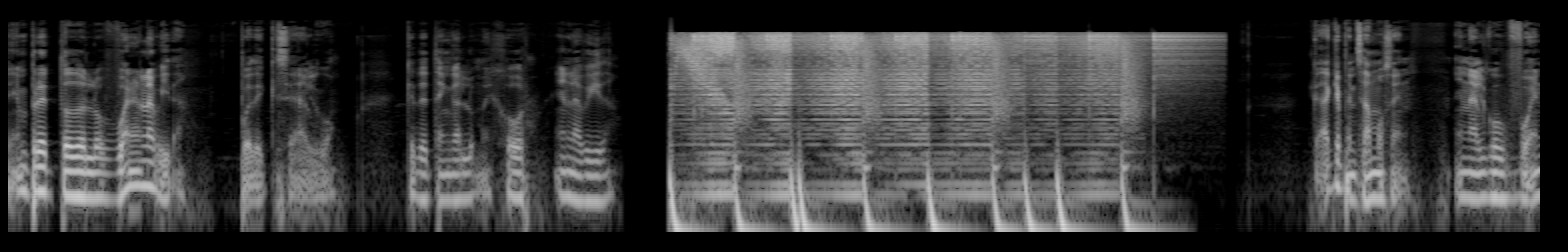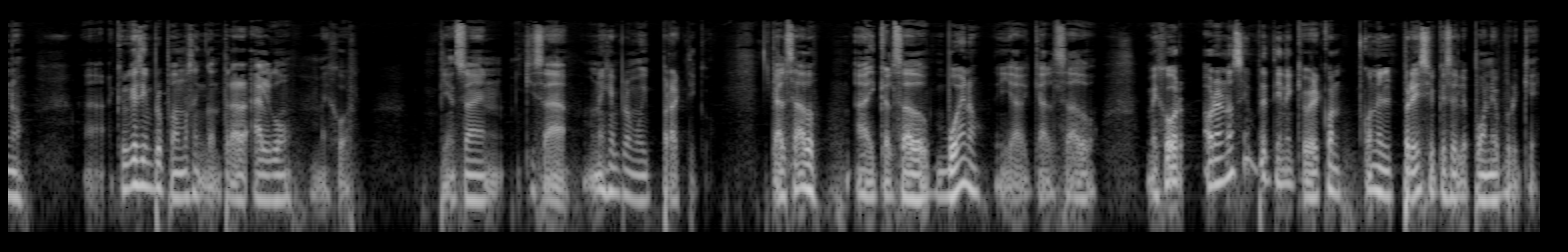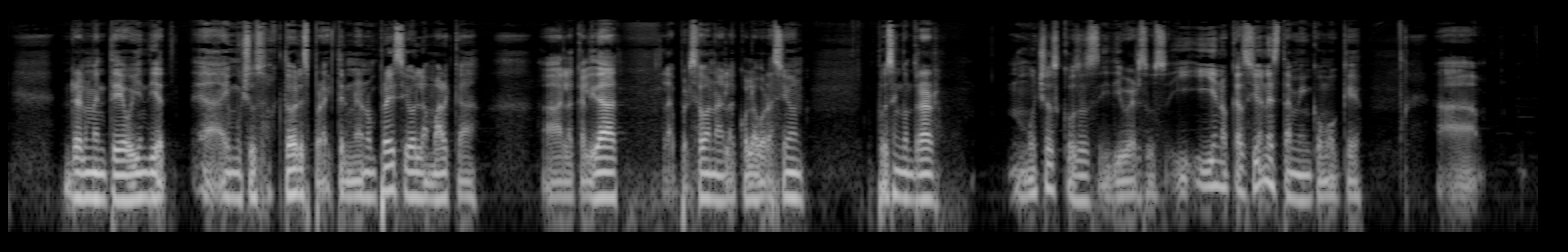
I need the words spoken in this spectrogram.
siempre todo lo bueno en la vida puede que sea algo que detenga lo mejor en la vida. Cada que pensamos en, en algo bueno, ah, creo que siempre podemos encontrar algo mejor. Piensa en quizá un ejemplo muy práctico. Calzado. Hay calzado bueno y hay calzado mejor. Ahora no siempre tiene que ver con, con el precio que se le pone porque realmente hoy en día hay muchos factores para determinar un precio, la marca, ah, la calidad, la persona, la colaboración. Puedes encontrar muchas cosas y diversos. Y, en ocasiones también como que ah,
